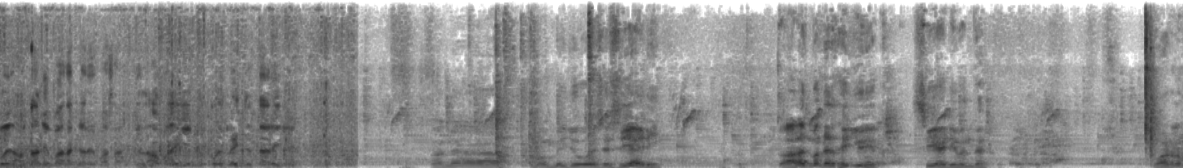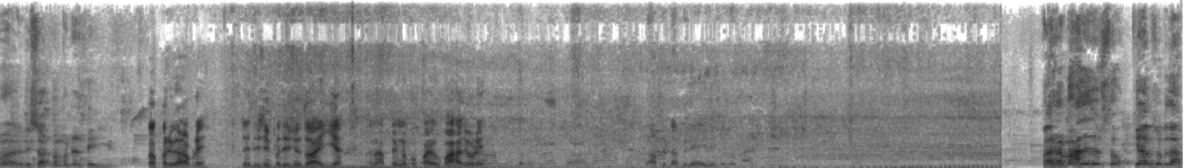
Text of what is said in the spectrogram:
કોઈ આવતા નહીં મારા ઘરે પાછા. એટલે લાવ આવી એટલું કોઈ લઈ જતા રહી ગયા અને મમ્મી જોવે છે સીઆઈડી તો હાલ જ મર્ડર થઈ ગયું એક સીઆઈડી અંદર હોટલમાં રિસોર્ટમાં મર્ડર થઈ ગયું. ફરી વાર આપણે જયદીપસિંહ પ્રદીપસિંહ તો આવી ગયા અને આપણે એમના પપ્પાએ ઊભા જોડે. તો આપણે દાબીને આવી જઈએ હર હર મહાદેવ દોસ્તો કેમ છો બધા?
